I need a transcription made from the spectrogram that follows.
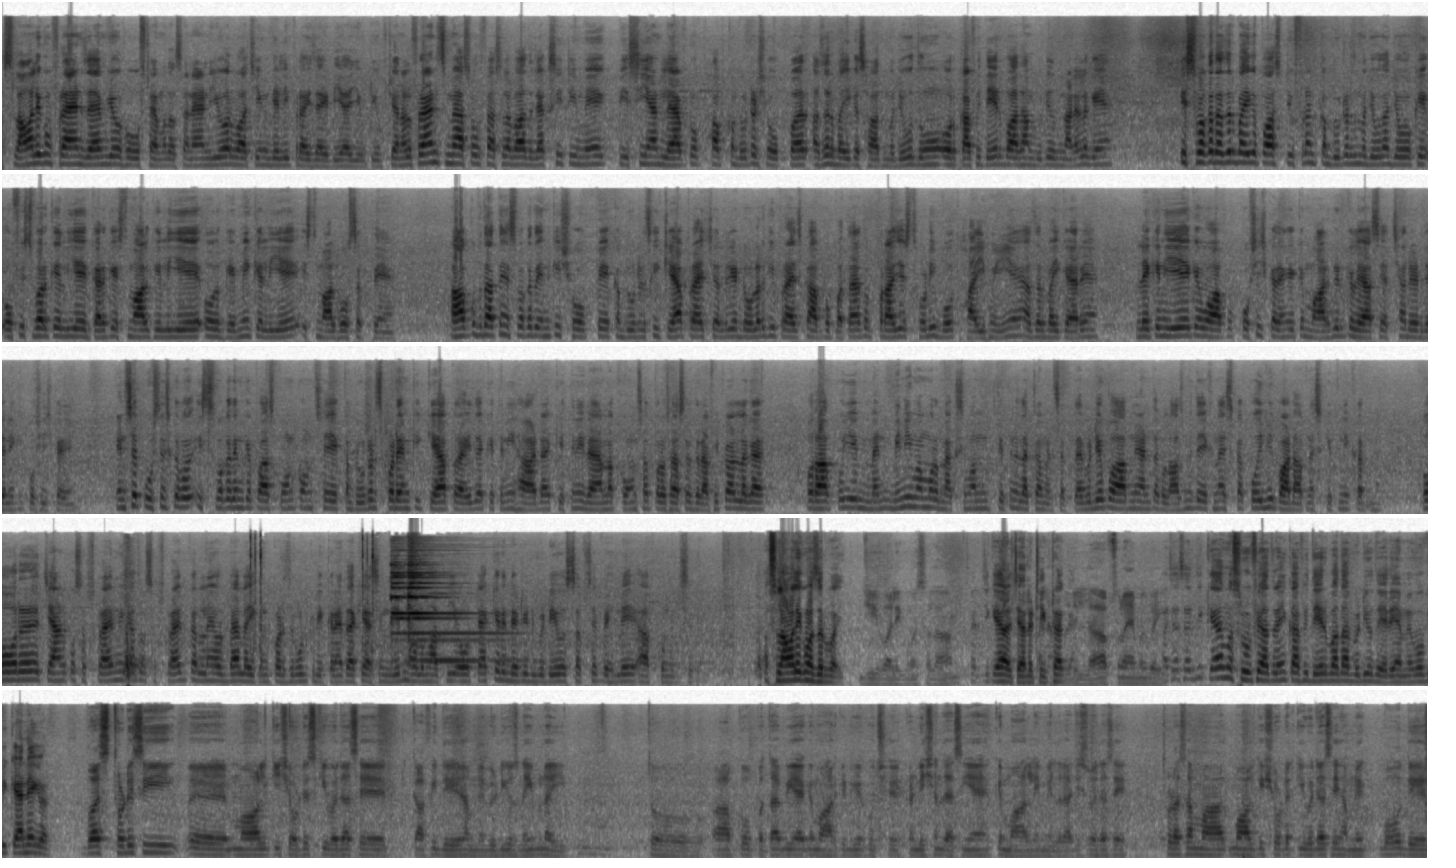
Aslam friends I am your host Ahmed Hasan and you are watching daily price idea YouTube channel friends मैं असल फैसलाबाद रेक city में PC and laptop hub computer shop पर अजहर भाई के साथ मौजूद हूँ और काफ़ी देर बाद हम वीडियो बनाने लगे हैं। इस वक्त अजहर भाई के पास डिफरेंट कंप्यूटर्स मौजूद हैं जो कि ऑफ़िस वर्क के लिए, घर के इस्तेमाल के लिए और गेमिंग के लिए इस्तेमाल हो सकते हैं। आपको बताते हैं इस वक्त इनकी शॉप पे कंप्यूटर्स की क्या प्राइस चल रही है। डॉलर की प्राइस का आपको पता है तो प्राइजेस थोड़ी बहुत हाई हुई हैं अजहर भाई कह रहे हैं। लेकिन ये है कि वो आपको कोशिश करेंगे कि मार्केट के लिहाज से अच्छा रेट देने की कोशिश करें। इनसे पूछने हैं इसके इस वक्त इनके पास कौन कौन से कंप्यूटर्स पड़े इनकी क्या प्राइस है, कितनी हार्ड है, कितनी रैम है, कौन सा प्रोसेसर ग्राफिक कार्ड लगा है, और आपको ये मिनिमम और मैक्सिमम कितने तक का मिल सकता है। वीडियो को आपने एंड तक लाजमी देखना है, इसका कोई भी पार्ट आपने स्किप नहीं करना और चैनल को सब्सक्राइब नहीं किया तो सब्सक्राइब कर लें और बेल आइकन पर ज़रूर क्लिक करें ताकि ऐसी मजीद मालूमती और टैक के रिलेटेड वीडियो सबसे पहले आपको मिल सकें। असलम अजहर भाई। जी वालेकुम अस्सलाम। सर जी क्या हाल चाल है? ठीक ठाक आप सुनाए अहमद भाई। अच्छा सर जी क्या मसरूफियात रही? काफ़ी देर बाद आप वीडियो दे रहे हैं हमें वो भी कहने का। बस थोड़ी सी मॉल की शॉर्टेज की वजह से काफ़ी देर हमने वीडियोस नहीं बनाई। तो आपको पता भी है कि मार्केट के कुछ कंडीशन ऐसी हैं कि माल नहीं मिल रहा जिस वजह से थोड़ा सा माल माल की शॉर्टेज की वजह से हमने बहुत देर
